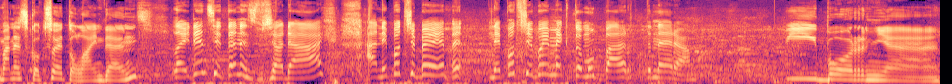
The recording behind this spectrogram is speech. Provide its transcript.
Vanesko, co je to line dance? Line dance je tenis v řadách a nepotřebujeme, nepotřebujeme k tomu partnera. Výborně.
